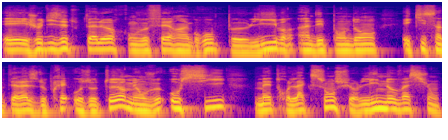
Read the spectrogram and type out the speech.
Et je disais tout à l'heure qu'on veut faire un groupe euh, libre, indépendant et qui s'intéresse de près aux auteurs, mais on veut aussi mettre l'accent sur l'innovation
